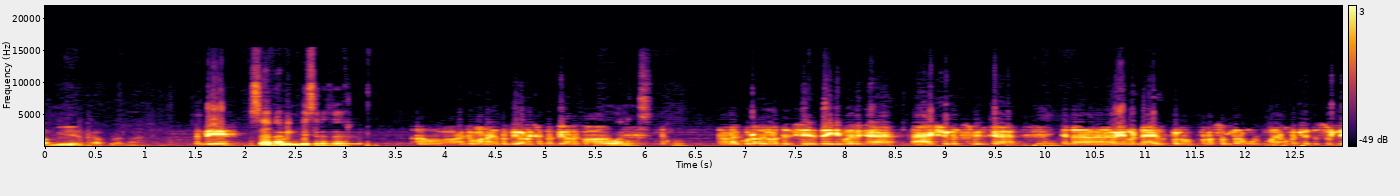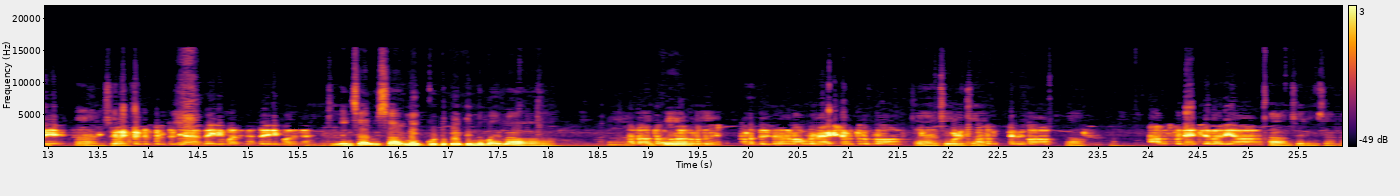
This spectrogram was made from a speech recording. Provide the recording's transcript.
தம்பி இருக்காப்புலண்ணா. தம்பி. சார் நவீன் பேசுகிறேன் சார். வணக்கம் வணக்கம் தம்பி வணக்கம் தம்பி வணக்கம். வணக்கம். நடக்கூடாது நடந்துருச்சு. தைரியமா இருங்க. நான் ஆக்ஷன் எடுக்க சொல்லியிருக்கேன். என்ன என்ன ஹெல்ப் பண்ண பண்ண சொல்றேன். உங்களுக்கு அமைச்சர்கிட்ட சொல்லி. கரெக்ட் எடுத்துட்டு இருக்கேன் தைரியமா இருங்க தைரியமா இருங்க. இல்லைங்க சார் விசாரணைக்கு கூட்டு போயிட்டு இந்த மாதிரிலாம் அதான் நடந்துருக்கு. அதெல்லாம் உடனே ஆக்ஷன் ஆ அரெஸ்ட் பண்ணியாச்சு எல்லாரையும். ஆ சரிங்க சார்.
